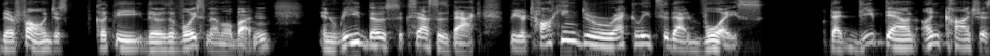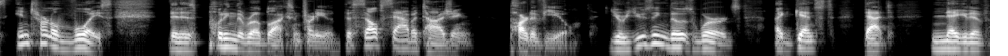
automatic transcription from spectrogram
their phone. Just click the, the, the voice memo button and read those successes back. But you're talking directly to that voice, that deep down, unconscious internal voice that is putting the roadblocks in front of you, the self sabotaging part of you. You're using those words against that negative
